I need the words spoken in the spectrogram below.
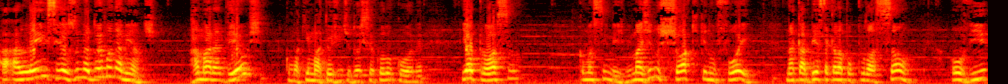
a, lei se resume a dois mandamentos amar a Deus, como aqui em Mateus 22 que você colocou, né? E ao próximo, como assim mesmo. Imagina o choque que não foi na cabeça daquela população ouvir,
